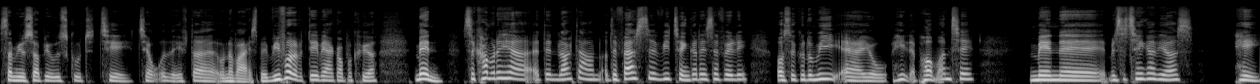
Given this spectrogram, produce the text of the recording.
som jo så bliver udskudt til, til året efter undervejs. Men vi får det værk op at køre. Men så kommer det her, den lockdown, og det første, vi tænker, det er selvfølgelig, vores økonomi er jo helt af pommeren til, men, øh, men så tænker vi også, hey,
